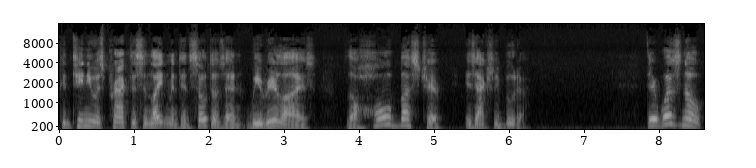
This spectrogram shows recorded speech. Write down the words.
continuous practice enlightenment in Soto Zen, we realize the whole bus trip is actually Buddha. There was no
